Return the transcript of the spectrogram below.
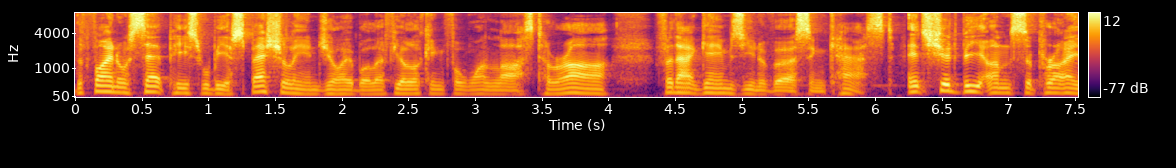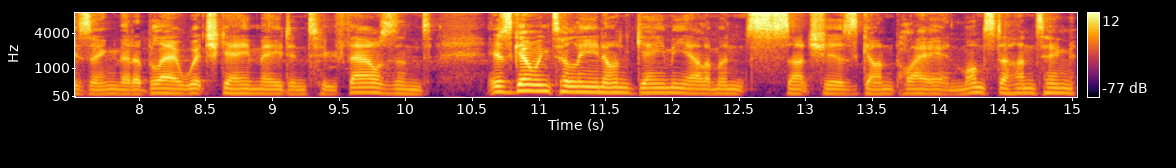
The final set piece will be especially enjoyable if you're looking for one last hurrah for that game's universe and cast. It should be unsurprising that a Blair Witch game made in 2000 is going to lean on gamey elements such as gunplay and monster hunting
